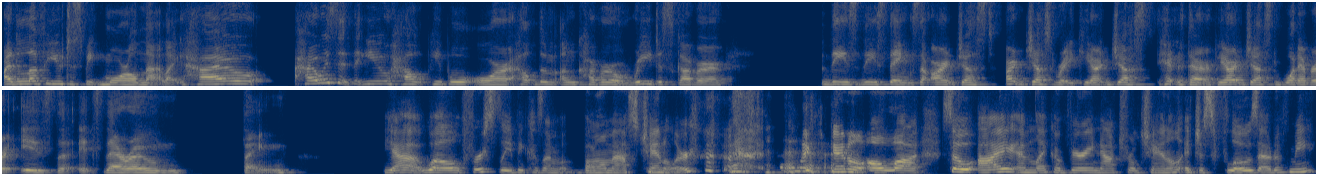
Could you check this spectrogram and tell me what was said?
i'd love for you to speak more on that. Like how how is it that you help people or help them uncover or rediscover these these things that aren't just aren't just reiki aren't just hypnotherapy aren't just whatever it is that it's their own thing yeah, well, firstly, because I'm a bomb ass channeler, I channel a lot. So I am like a very natural channel. It just flows out of me.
